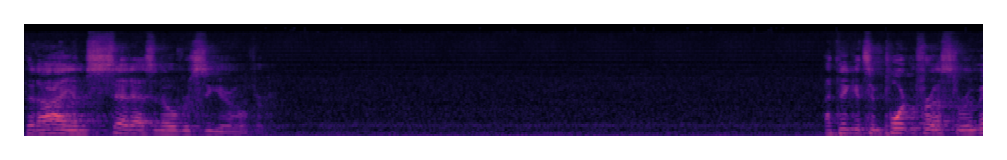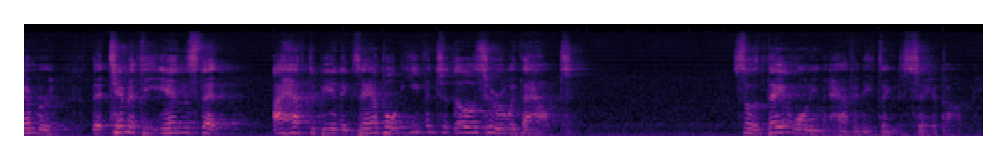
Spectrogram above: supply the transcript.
that I am set as an overseer over. I think it's important for us to remember that Timothy ends that I have to be an example even to those who are without, so that they won't even have anything to say about me.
